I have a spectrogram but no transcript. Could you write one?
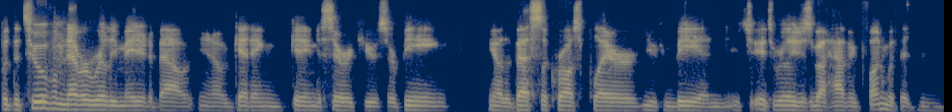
but the two of them never really made it about you know getting getting to Syracuse or being you know the best lacrosse player you can be and it's, it's really just about having fun with it and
